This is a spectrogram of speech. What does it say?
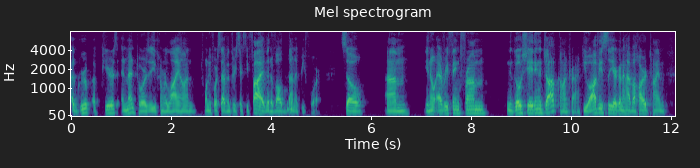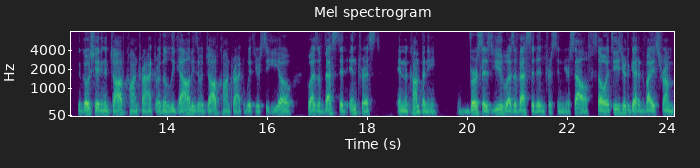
a group of peers and mentors that you can rely on 24 seven, 365 that have all done it before. So, um, you know, everything from negotiating a job contract. You obviously are going to have a hard time negotiating a job contract or the legalities of a job contract with your CEO who has a vested interest in the company versus you who has a vested interest in yourself. So it's easier to get advice from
